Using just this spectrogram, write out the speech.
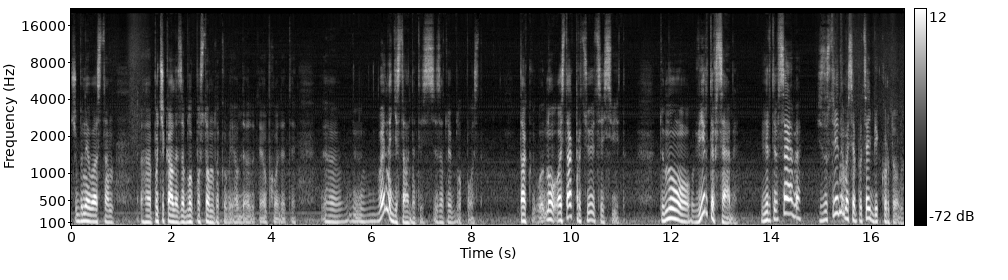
щоб вони вас там почекали за блокпостом, доки ви його будете обходити, е, ви не дістанетесь за той блокпост. Так, ну, ось так працює цей світ. Тому вірте в себе, вірте в себе і зустрінемося по цей бік кордону.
